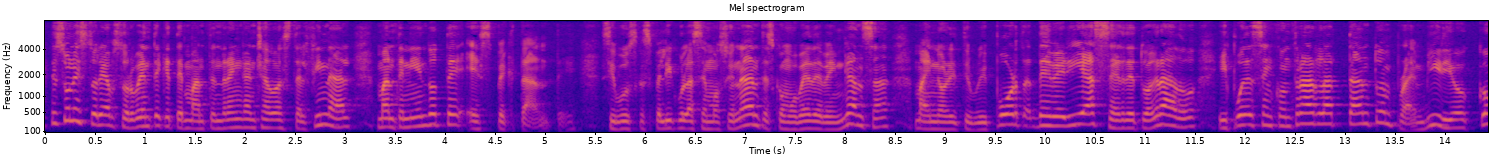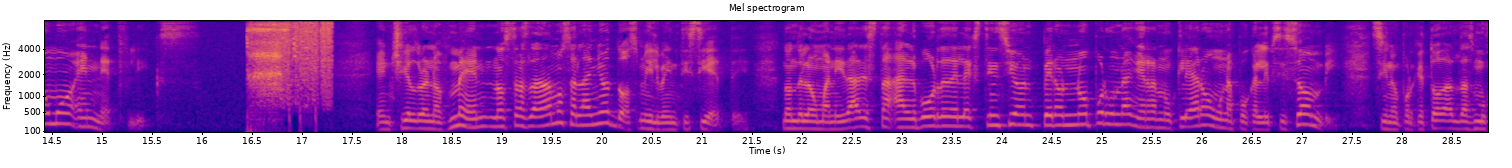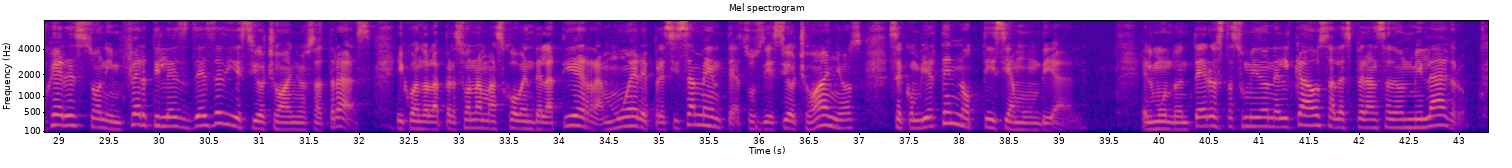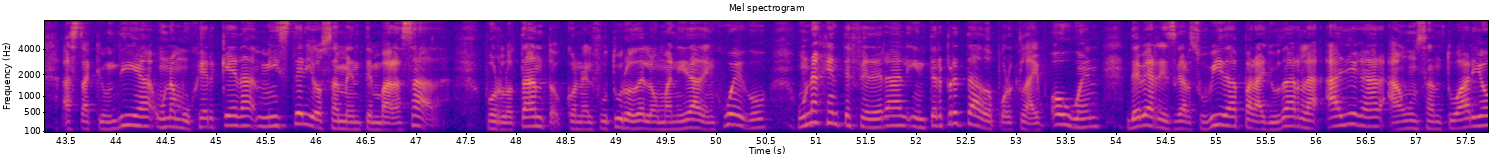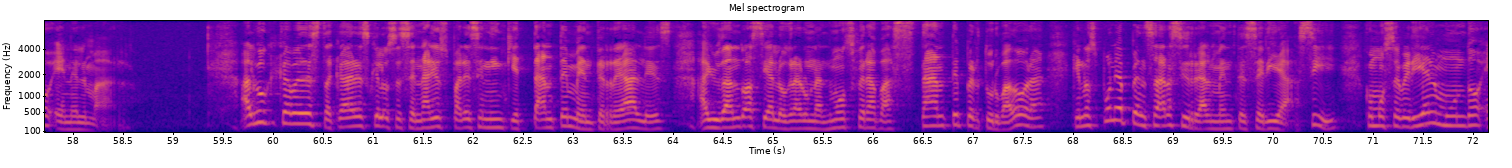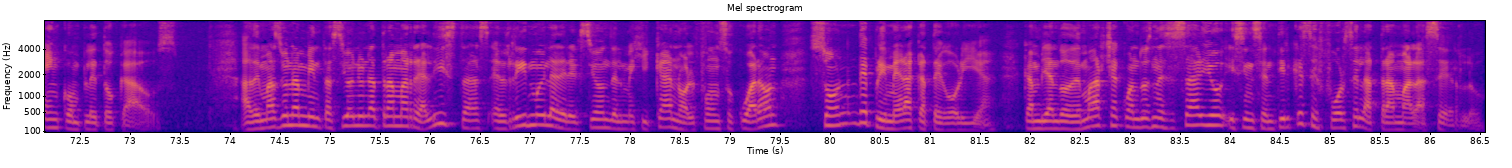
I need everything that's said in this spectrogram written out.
Es una historia absorbente que te mantendrá enganchado hasta el final, manteniéndote expectante. Si buscas películas emocionantes como V de Venganza, Minority Report debería ser de tu agrado y puedes encontrarla tanto en Prime Video como en Netflix. En Children of Men nos trasladamos al año 2027, donde la humanidad está al borde de la extinción, pero no por una guerra nuclear o un apocalipsis zombie, sino porque todas las mujeres son infértiles desde 18 años atrás, y cuando la persona más joven de la Tierra muere precisamente a sus 18 años, se convierte en noticia mundial. El mundo entero está sumido en el caos a la esperanza de un milagro, hasta que un día una mujer queda misteriosamente embarazada Por lo tanto, con el futuro de la humanidad en juego, un agente federal interpretado por Clive Owen debe arriesgar su vida para ayudarla a llegar a un santuario en el mar. Algo que cabe destacar es que los escenarios parecen inquietantemente reales, ayudando así a lograr una atmósfera bastante perturbadora que nos pone a pensar si realmente sería así, como se vería el mundo en completo caos. Además de una ambientación y una trama realistas, el ritmo y la dirección del mexicano Alfonso Cuarón son de primera categoría, cambiando de marcha cuando es necesario y sin sentir que se force la trama al hacerlo.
